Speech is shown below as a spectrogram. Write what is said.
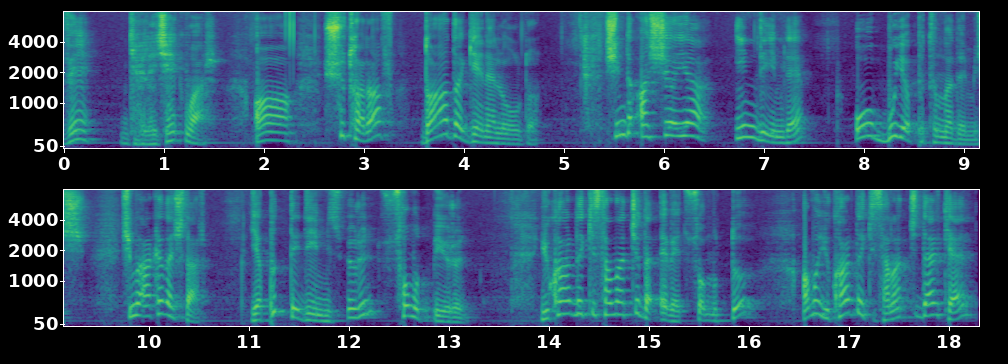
ve gelecek var. Aa şu taraf daha da genel oldu. Şimdi aşağıya indiğimde o bu yapıtında demiş. Şimdi arkadaşlar yapıt dediğimiz ürün somut bir ürün. Yukarıdaki sanatçı da evet somuttu. Ama yukarıdaki sanatçı derken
